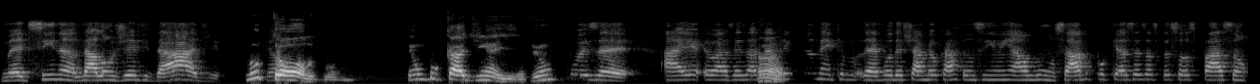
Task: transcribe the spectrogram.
medicina da longevidade. Nutrólogo. Tem um bocadinho aí, viu? Pois é. Aí eu às vezes até ah. brinco também que é, vou deixar meu cartãozinho em algum, sabe? Porque às vezes as pessoas passam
